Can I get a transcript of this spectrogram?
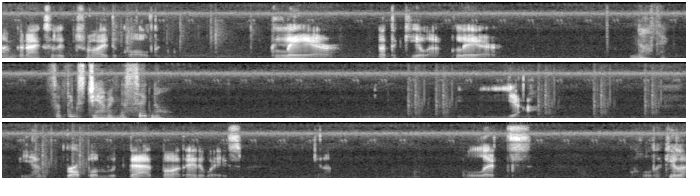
I'm gonna actually try to call the Claire, not the killer, Claire. Nothing. Something's jamming the signal. Yeah. We have a problem with that, but anyways, you know, let's call the killer.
